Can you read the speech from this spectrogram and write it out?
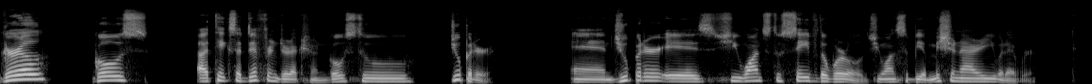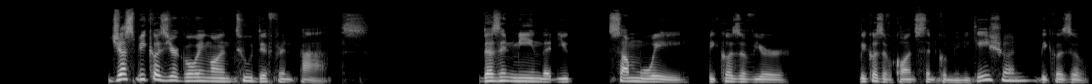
Girl goes, uh, takes a different direction, goes to Jupiter. And Jupiter is, she wants to save the world. She wants to be a missionary, whatever. Just because you're going on two different paths doesn't mean that you, some way, because of your because of constant communication, because of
